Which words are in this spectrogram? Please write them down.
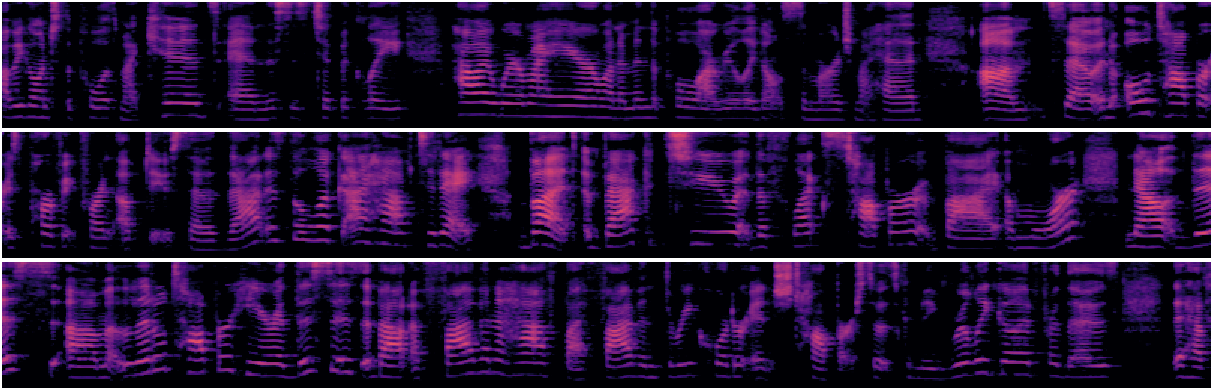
I'll be going to the pool with my kids and this is typically how I wear my hair. When I'm in the pool, I really don't submerge my head. Um, so an old topper is perfect for an updo. So that is the look I have today. But back to the Flex Topper by Amore. Now this um, little topper here, this is about a five and a half by five and three quarter inch topper. So it's gonna be really good for those that have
